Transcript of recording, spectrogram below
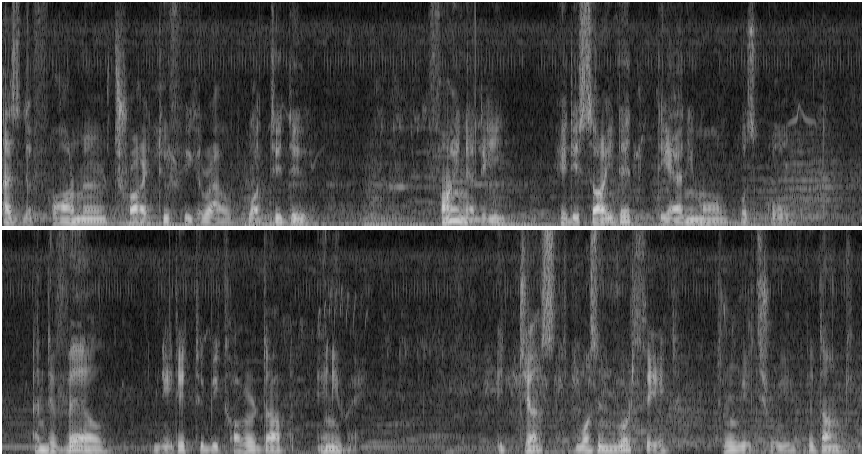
as the farmer tried to figure out what to do. Finally, he decided the animal was old and the well needed to be covered up anyway. It just wasn't worth it to retrieve the donkey.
